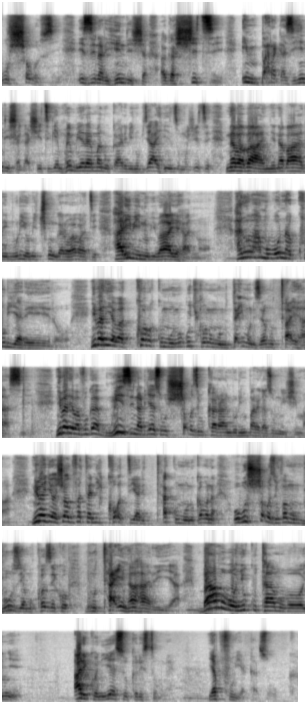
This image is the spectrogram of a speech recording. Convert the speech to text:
bushobozi. Izina rihindisha agashitsi imbaraga zihindisha agashitsi. Igihe mpembu yari yamanuka hari ibintu byahinze umushitsi n'ababanye n'abari muri iyo micungano baravuga ati hari ibintu bibaye hano. Hariho bamubona kuriya rero. Niba ariya bakora ku muntu gutyo ukabona umuntu dayimoni ziramutaye hasi. Niba ariya bavuga mu izina rya Yesu ubushobozi bukarandura imbaraga z'umwijima. Niba igihe bashobora gufata n'ikoti yaritaka umuntu ukabona ubushobozi buva mu mpuzu yamukoze ko bumutaye nk'ahariya bamubonye uko utamubonye. Ariko ni yesu kirisito umwe. Yapfuye akazuka.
